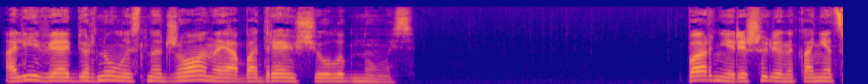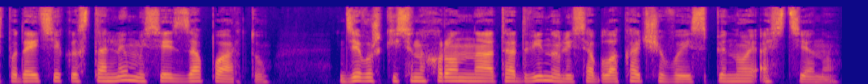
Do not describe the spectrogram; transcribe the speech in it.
Оливия обернулась на Джоанна и ободряюще улыбнулась. Парни решили, наконец, подойти к остальным и сесть за парту — Девушки синхронно отодвинулись, облокачиваясь спиной о стену.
